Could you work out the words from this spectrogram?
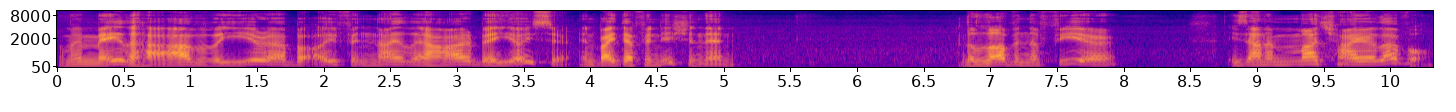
And by definition, then, the love and the fear is on a much higher level.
